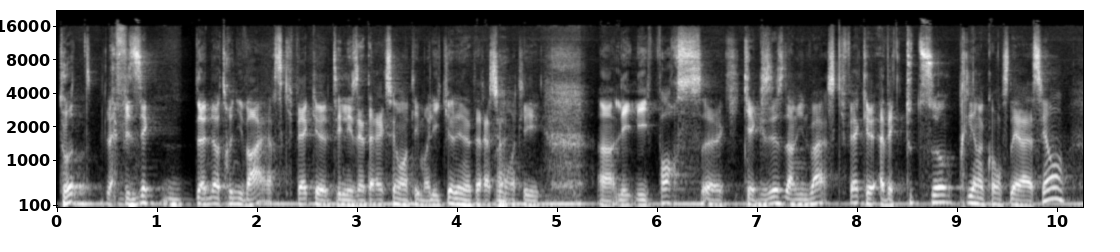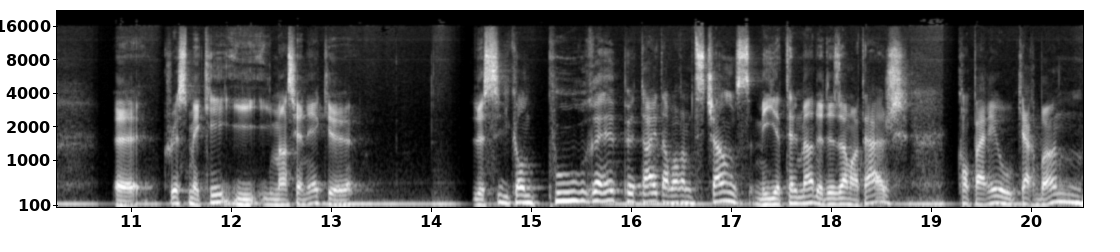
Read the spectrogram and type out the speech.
toute la physique de notre univers, ce qui fait que les interactions entre les molécules, les interactions entre les, euh, les, les forces euh, qui, qui existent dans l'univers, ce qui fait qu'avec tout ça pris en considération, Chris McKay, il, il mentionnait que le silicone pourrait peut-être avoir une petite chance, mais il y a tellement de désavantages comparé au carbone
